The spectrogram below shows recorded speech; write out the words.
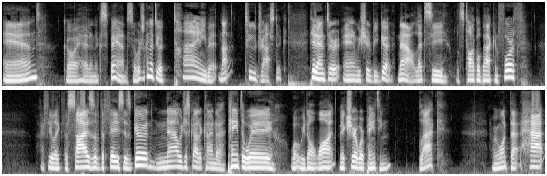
and go ahead and expand. So we're just gonna do a tiny bit, not too drastic. Hit enter and we should be good. Now let's see, let's toggle back and forth. I feel like the size of the face is good. Now we just got to kind of paint away what we don't want. Make sure we're painting black. And we want that hat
